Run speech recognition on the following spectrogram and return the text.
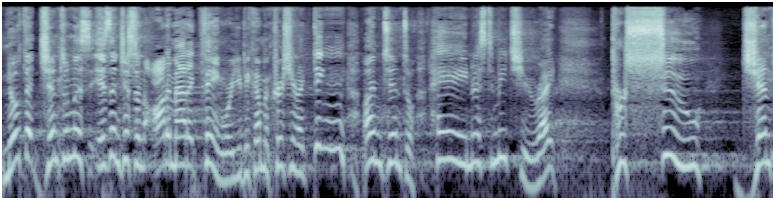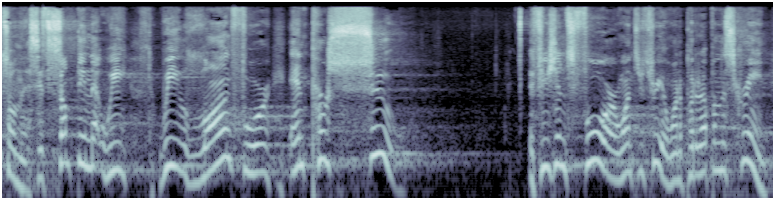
Note that gentleness isn't just an automatic thing where you become a Christian, you're like, ding, I'm gentle. Hey, nice to meet you, right? Pursue gentleness. It's something that we, we long for and pursue. Ephesians 4 1 through 3, I want to put it up on the screen.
